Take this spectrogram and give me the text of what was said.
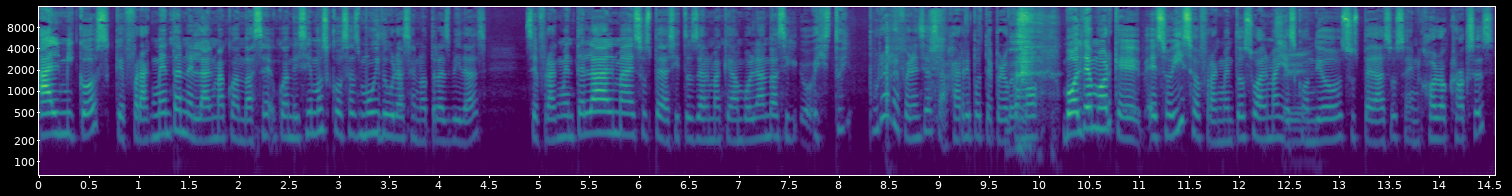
álmicos que fragmentan el alma cuando, hace, cuando hicimos cosas muy duras en otras vidas, se fragmenta el alma, esos pedacitos de alma que van volando, así, estoy puras referencias a Harry Potter, pero como Voldemort que eso hizo, fragmentó su alma y Sí. escondió sus pedazos en Horrocruxes,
